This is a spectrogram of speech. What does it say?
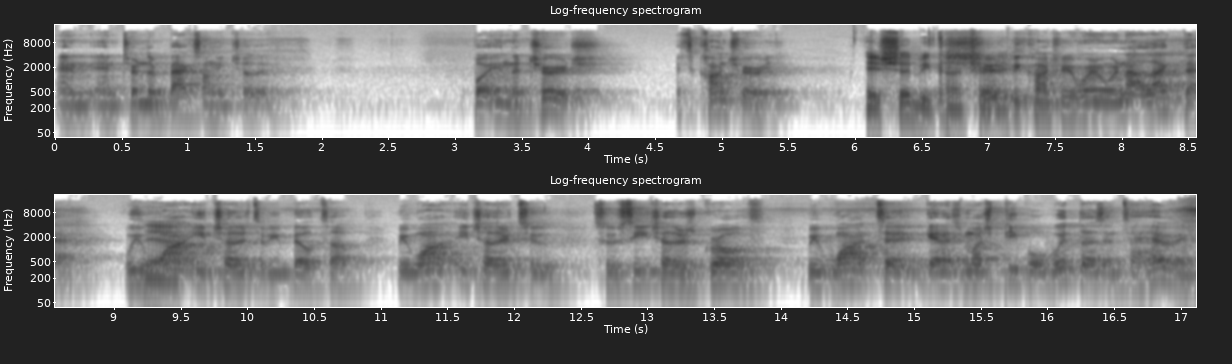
and, and turn their backs on each other. But in the church, it's contrary. It should be It contrary. should be contrary. We're, we're not like that. We Yeah. want each other to be built up. We want each other to, to see each other's growth. We want to get as much people with us into heaven.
